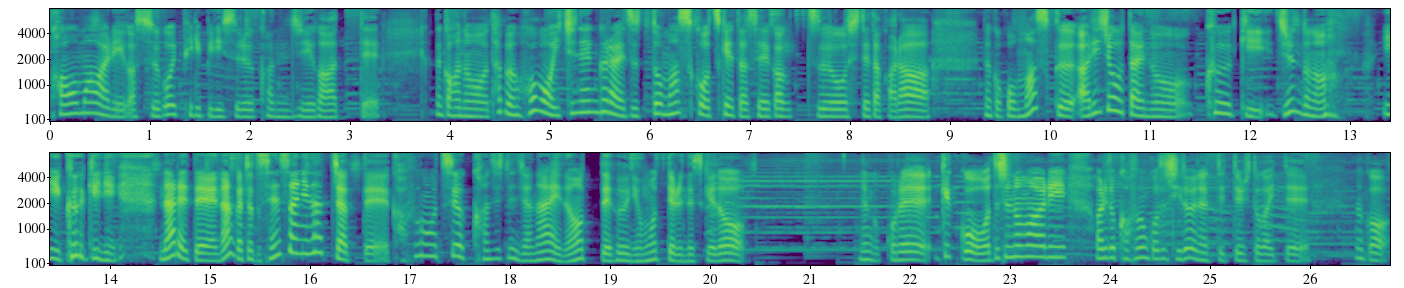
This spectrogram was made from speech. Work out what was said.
顔周りがすごいピリピリする感じがあってなんかあの多分ほぼ1年ぐらいずっとマスクをつけた生活をしてたからなんかこうマスクあり状態の空気純度の いい空気に慣れてなんかちょっと繊細になっちゃって花粉を強く感じてんじゃないのっていう風に思ってるんですけどなんかこれ結構私の周り割と花粉今年ひどいねって言ってる人がいてなんか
